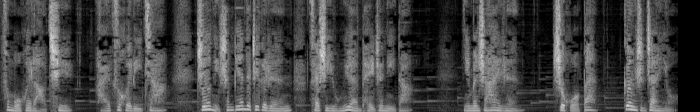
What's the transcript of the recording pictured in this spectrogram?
父母会老去，孩子会离家，只有你身边的这个人才是永远陪着你的。你们是爱人，是伙伴，更是战友，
